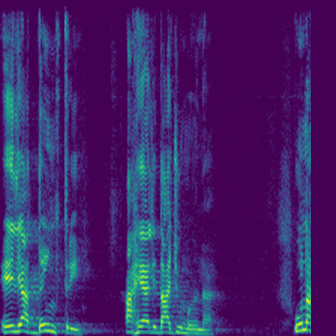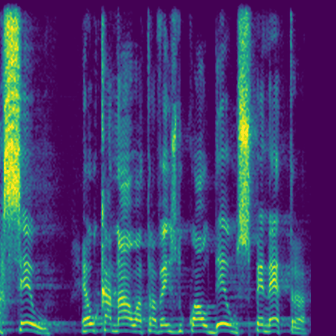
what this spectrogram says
ele adentre a realidade humana. O nasceu é o canal através do qual Deus penetra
